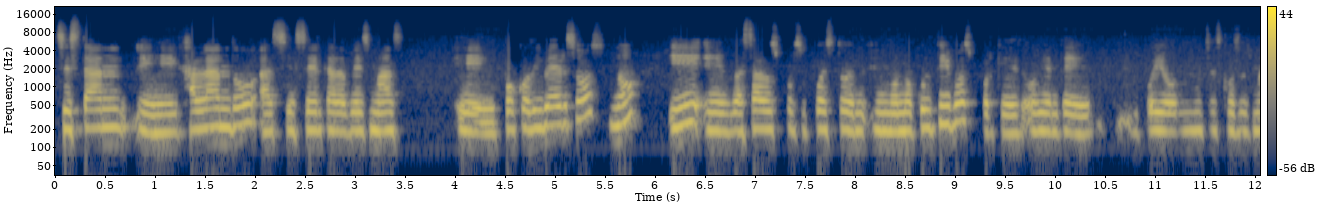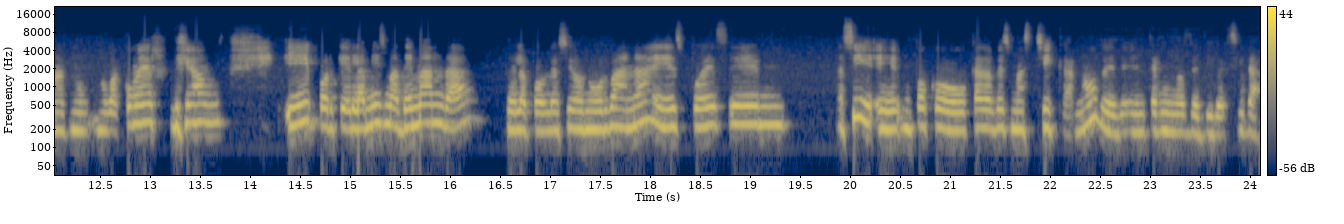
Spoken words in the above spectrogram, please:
se están eh, jalando hacia ser cada vez más eh, poco diversos, ¿no? Y eh, basados, por supuesto, en, monocultivos, porque obviamente el pollo muchas cosas más no, no, va a comer, digamos, y porque la misma demanda de la población urbana es, pues, em, así, un poco cada vez más chica, ¿no? en términos de diversidad.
